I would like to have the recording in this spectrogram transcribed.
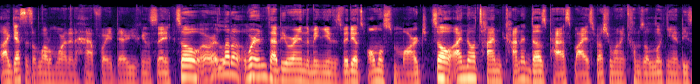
I guess it's a little more than halfway there, you can say. So we're a little, we're in February in the making of this video. It's almost March. So I know time kind of does pass by, especially when it comes to looking at these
